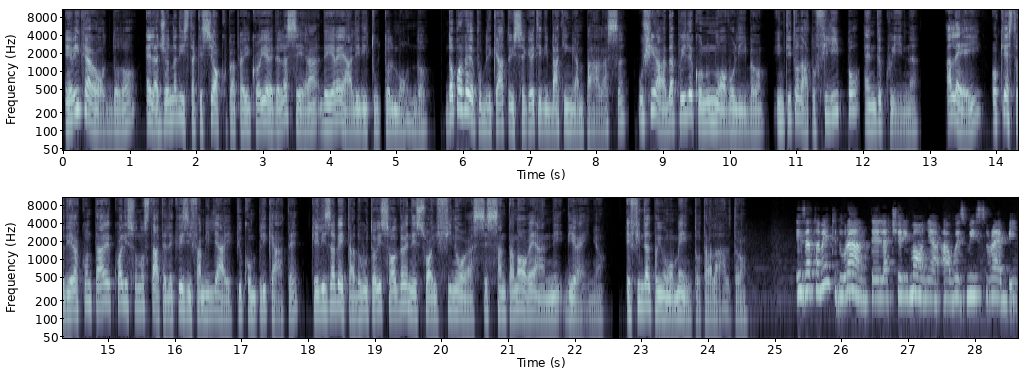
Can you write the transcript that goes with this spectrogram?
Enrica Roddolo è la giornalista che si occupa per il Corriere della Sera dei reali di tutto il mondo. Dopo aver pubblicato I segreti di Buckingham Palace, uscirà ad aprile con un nuovo libro, intitolato Filippo and the Queen. A lei ho chiesto di raccontare quali sono state le crisi familiari più complicate che Elisabetta ha dovuto risolvere nei suoi finora 69 anni di regno. E fin dal primo momento, tra l'altro. Esattamente durante la cerimonia a Westminster Abbey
